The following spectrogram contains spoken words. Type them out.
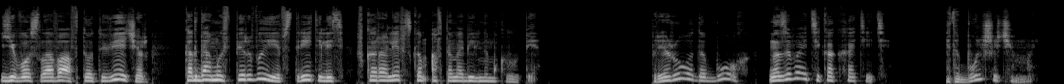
его слова в тот вечер, когда мы впервые встретились в Королевском автомобильном клубе. Природа, Бог, называйте как хотите. Это больше, чем мы.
